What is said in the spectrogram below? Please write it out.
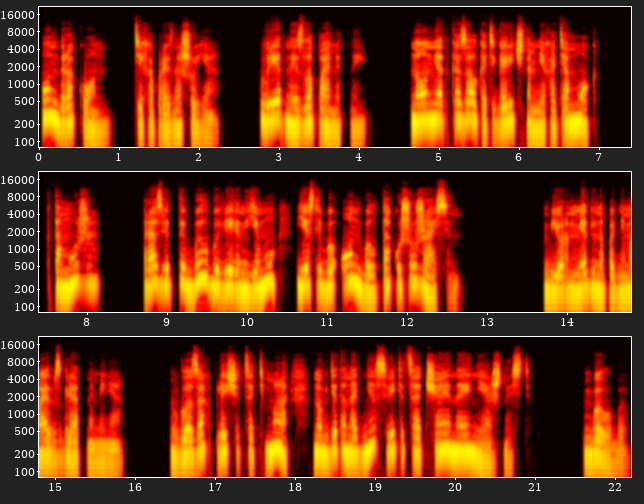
«Он дракон», — тихо произношу я. «Вредный и злопамятный. Но он не отказал категорично мне, хотя мог. К тому же Разве ты был бы верен ему, если бы он был так уж ужасен?» Бьорн медленно поднимает взгляд на меня. В глазах плещется тьма, но где-то на дне светится отчаянная нежность. «Был бы», —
